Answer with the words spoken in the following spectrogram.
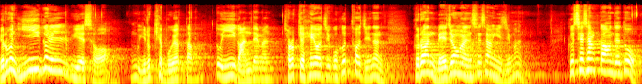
여러분 이익을 위해서 뭐 이렇게 모였다가 또 이익 안 되면 저렇게 헤어지고 흩어지는 그러한 매정한 세상이지만 그 세상 가운데도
